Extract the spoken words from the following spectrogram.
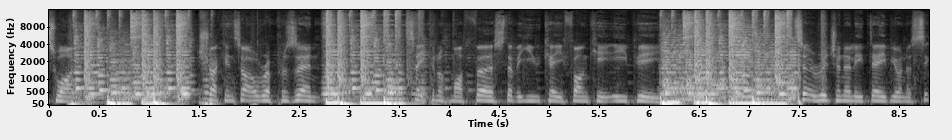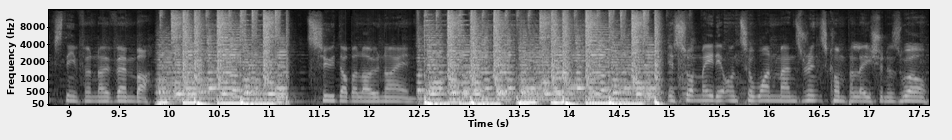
This one. Track entitled Represent, taken off my first ever UK Funky EP. It originally debuted on the 16th of November 2009. This one made it onto One Man's Rinse compilation as well.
